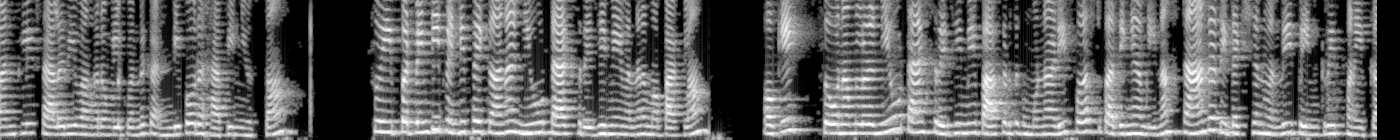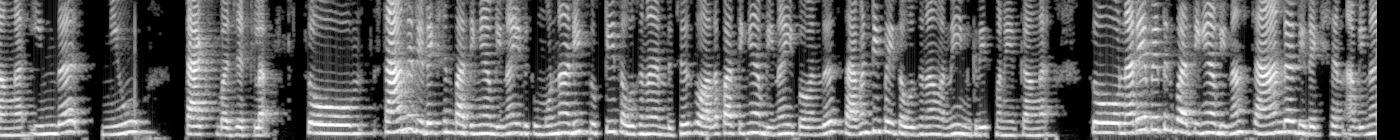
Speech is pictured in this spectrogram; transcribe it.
monthly salary வாங்குறவங்களுக்கு வந்து கண்டிப்பாக ஒரு ஹாப்பி நியூஸ் தான். ஸோ இப்போ டுவெண்ட்டி டுவெண்ட்டி ஃபைவ்க்கான நியூ டேக்ஸ் ரெஜிமே வந்து நம்ம பார்க்கலாம். ஓகே ஸோ நம்மளோட நியூ டேக்ஸ் ரெஜிமே பார்க்கறதுக்கு முன்னாடி ஃபர்ஸ்ட் பார்த்தீங்க அப்படின்னா ஸ்டாண்டர்ட் டிடெக்ஷன் வந்து இப்போ இன்க்ரீஸ் பண்ணியிருக்காங்க. இந்த நியூ டேக்ஸ் பட்ஜெட்டில் ஸோ ஸ்டாண்டர்ட் டிடக்ஷன் பார்த்தீங்க அப்படின்னா இதுக்கு முன்னாடி ஃபிஃப்டி தௌசண்டாக இருந்துச்சு. ஸோ அதை பார்த்தீங்க அப்படின்னா இப்போ வந்து செவன்ட்டி ஃபைவ் தௌசண்டாக வந்து இன்க்ரீஸ் பண்ணியிருக்காங்க. ஸோ நிறைய பேத்துக்கு பார்த்தீங்க அப்படின்னா ஸ்டாண்டர்ட் டிடக்ஷன் அப்படின்னா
